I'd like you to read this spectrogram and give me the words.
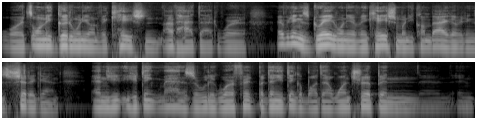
or it's only good when you're on vacation. I've had that where everything is great when you're on vacation. When you come back, everything's shit again. And you, you think, man, is it really worth it? But then you think about that one trip in, in, in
